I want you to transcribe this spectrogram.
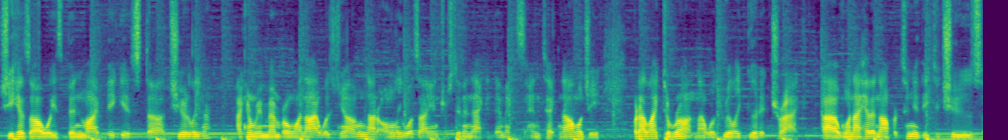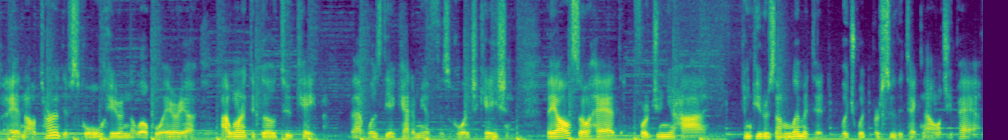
she has always been my biggest uh, cheerleader. I can remember when I was young, not only was I interested in academics and technology, but I liked to run. I was really good at track. Uh, when I had an opportunity to choose an alternative school here in the local area, I wanted to go to CAPE. That was the Academy of Physical Education. They also had, for junior high, Computers Unlimited, which would pursue the technology path.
